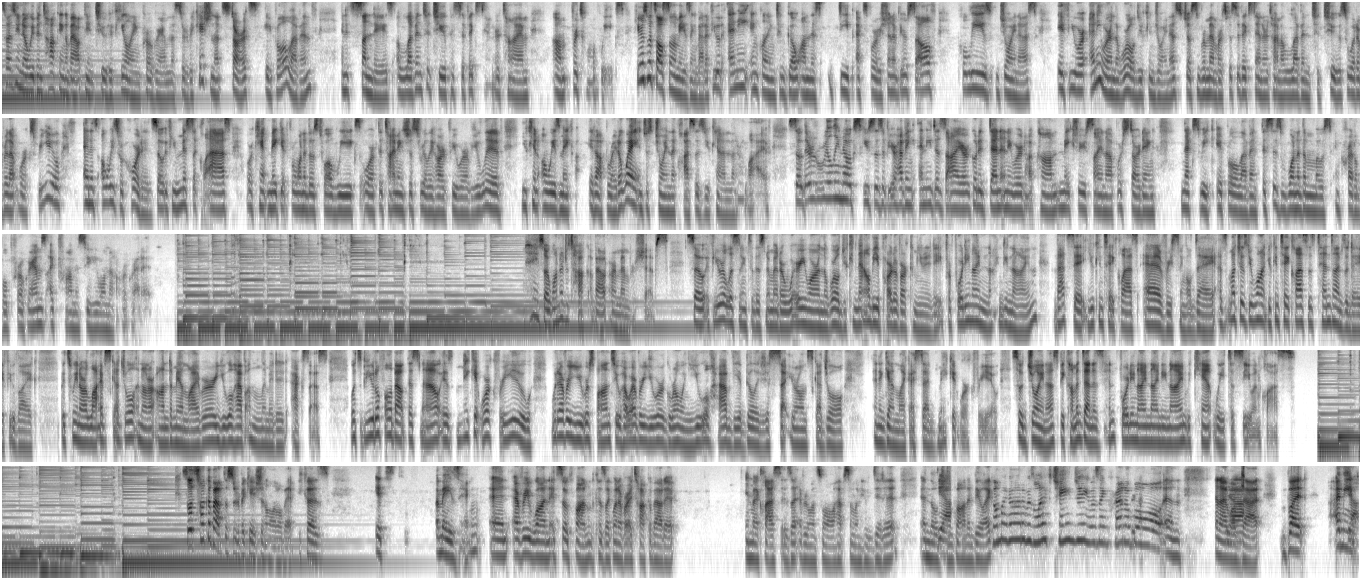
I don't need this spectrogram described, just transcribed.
So as you know we've been talking about the intuitive healing program the certification that starts april 11th and it's sundays 11 to 2 pacific standard time um, for 12 weeks. Here's what's also amazing about it. If you have any inkling to go on this deep exploration of yourself please join us if you are anywhere in the world, you can join us. Just remember Pacific standard time 11 to 2. So, whatever that works for you. And it's always recorded. So, if you miss a class or can't make it for one of those 12 weeks, or if the timing's just really hard for you wherever you live, you can always make it up right away and just join the classes you can that are live. So, there's really no excuses. If you're having any desire, go to denanywhere.com. Make sure you sign up. We're starting next week, April 11th. This is one of the most incredible programs. I promise you, you will not regret it. So I wanted to talk about our memberships. So if you are listening to this, no matter where you are in the world, you can now be a part of our community for $49.99. That's it. You can take class every single day, as much as you want. You can take classes 10 times a day if you'd like. Between our live schedule and on our on demand library, you will have unlimited access. What's beautiful about this now is make it work for you. Whatever you respond to, however you are growing, you will have the ability to set your own schedule and again, like I said, make it work for you. So join us, become a denizen, $49.99. We can't wait to see you in class. So let's talk about the certification a little bit because it's amazing. And everyone, it's so fun because, like, whenever I talk about it, in my classes, every once in a while, I'll have someone who did it, and they'll yeah. jump on and be like, "Oh my god, it was life changing! It was incredible!" And and I yeah. love that. But I mean, yeah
